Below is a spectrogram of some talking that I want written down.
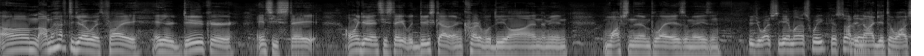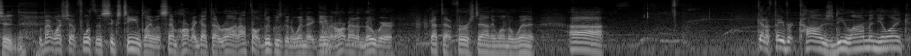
Um, I'm gonna have to go with probably either Duke or NC State. I want to go to NC State, but Duke's got an incredible D line. I mean, watching them play is amazing. Did you watch the game last week? I did not get to watch it. Go back and watch that fourth and 16 play when Sam Hartman got that run. I thought Duke was going to win that game, and Hartman out of nowhere got that first down. He wanted to win it. Uh, got a favorite college D lineman you like?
